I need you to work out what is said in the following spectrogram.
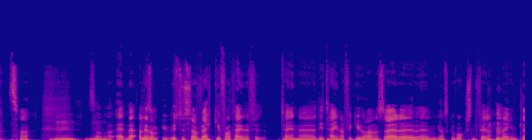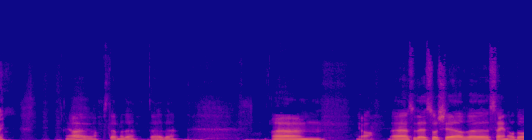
så, Mm. Mm. så men, liksom, hvis du ser vekk fra tegne, tegne, de tegna figurene, så er det en ganske voksen film, egentlig. Ja, ja, stemmer det. Det er det. Um, ja. Uh, så det som skjer uh, seinere da,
